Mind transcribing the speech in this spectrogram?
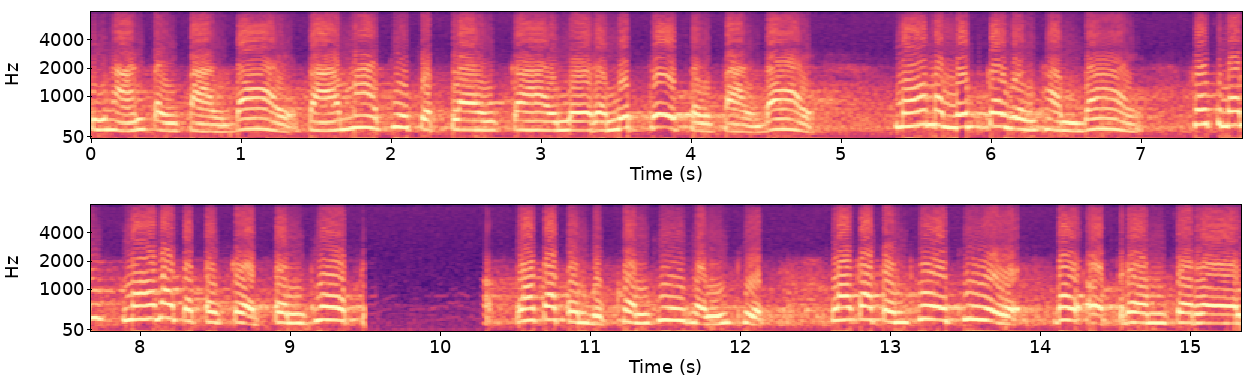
ฏิหารย์ต่างๆได้ สามารถที่จะแปลงกายเนรมิตรูปต่างๆได้แม้มนุษย์ก็ยังทำได้ เพราะฉะนั้นแม้ว่าจะไปเกิดเป็นเทพ แล้วก็เป็นบุคคลที่เห็นผิด แล้วก็เป็นผู้ที่ได้อบรมเจริญ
